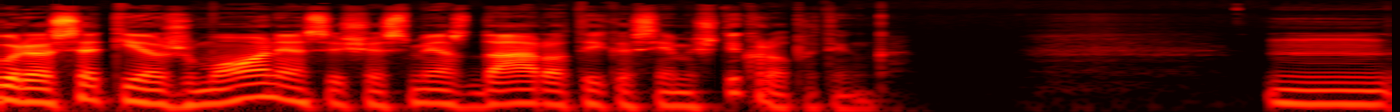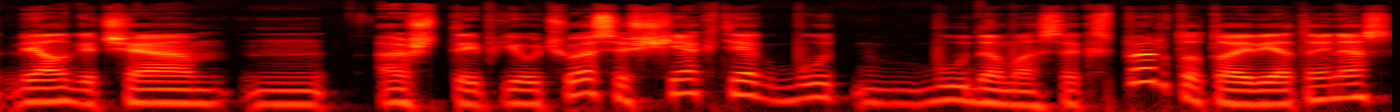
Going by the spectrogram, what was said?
kuriuose tie žmonės iš esmės daro tai, kas jiems iš tikro patinka. Mm, vėlgi čia mm, aš taip jaučiuosi šiek tiek būdamas ekspertu toje vietoje, nes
